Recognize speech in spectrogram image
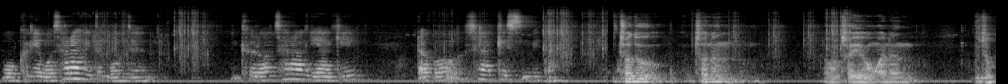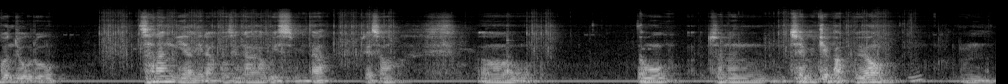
뭐 그게 뭐 사랑이든 뭐든 그런 사랑 이야기라고 생각했습니다. 저도 저는 어, 저희 영화는 무조건적으로 사랑 이야기라고 생각하고 있습니다. 그래서 어, 너무 저는 재밌게 봤고요. 음,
